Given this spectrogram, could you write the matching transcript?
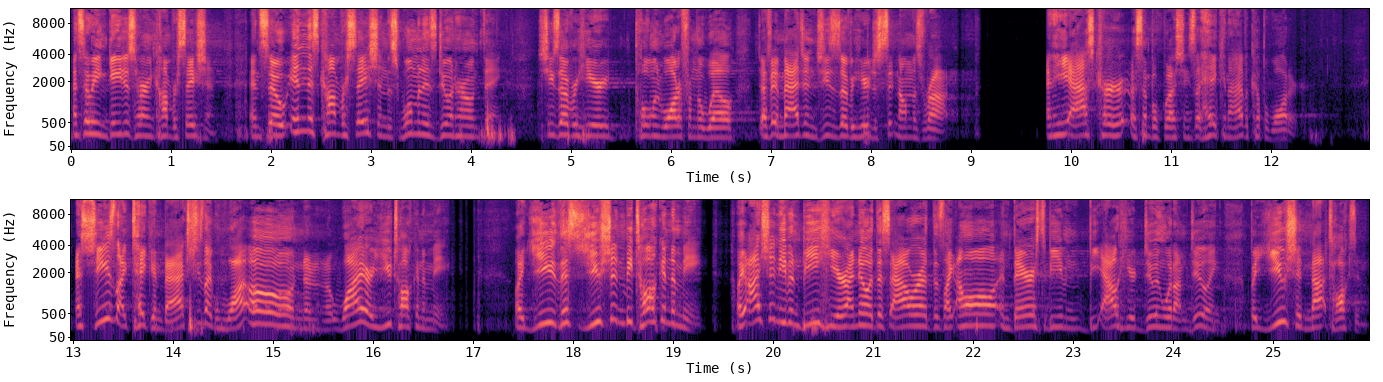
And so he engages her in conversation. And so in this conversation, this woman is doing her own thing. She's over here pulling water from the well. Imagine Jesus over here just sitting on this rock. And he asks her a simple question. He's like, hey, can I have a cup of water? And she's like taken back. She's like, why? Oh, no, no, no. Why are you talking to me? Like you, this, you shouldn't be talking to me. Like I shouldn't even be here. I know at this hour, at this like I'm all embarrassed to be even be out here doing what I'm doing, but you should not talk to me.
